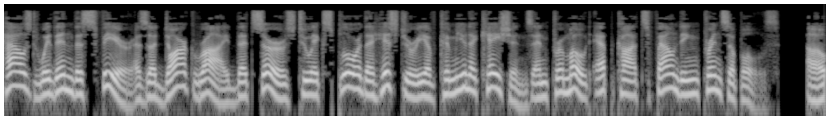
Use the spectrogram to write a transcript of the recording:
Housed within the sphere is a dark ride that serves to explore the history of communications and promote Epcot's founding principles a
